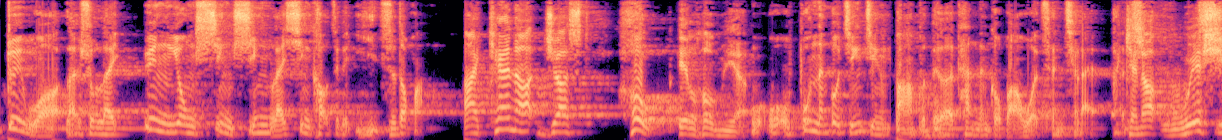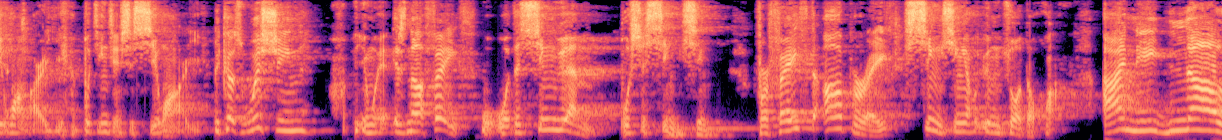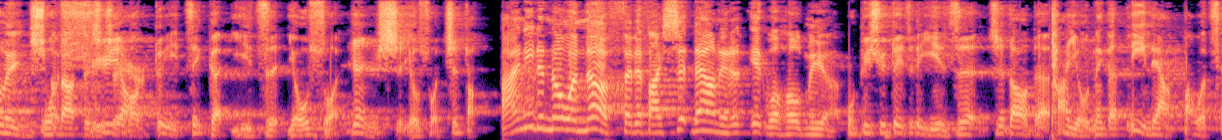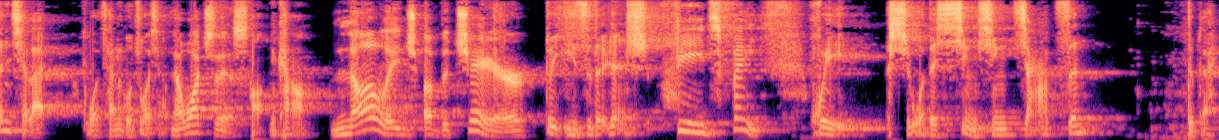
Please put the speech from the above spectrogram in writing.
对我来说，来运用信心来信靠这个椅子的话， I cannot just hope it'll hold me up. 我我我不能够仅仅巴不得他能够把我撑起来， I cannot wish 希望而已，不仅仅是希望而已， because wishing 因为 is not faith. 我我的心愿不是信心， For faith to operate, 信心要运作的话， I need knowledge 我 about this 需要 chair. 对这个椅子有所认识，有所知道。 I need to know enough that if I sit down in it, it will hold me up. 我必须对这个椅子知道的，它有那个力量把我撑起来，我才能够坐下来。Now watch this. 好，你看啊，Knowledge of the chair 对椅子的认识 feeds faith. 会使我的信心加增，对不对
